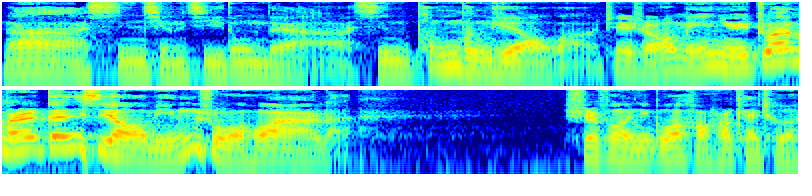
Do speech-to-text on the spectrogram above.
那心情激动的呀，心砰砰跳啊！这时候美女专门跟小明说话了：“师傅，你给我好好开车。”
